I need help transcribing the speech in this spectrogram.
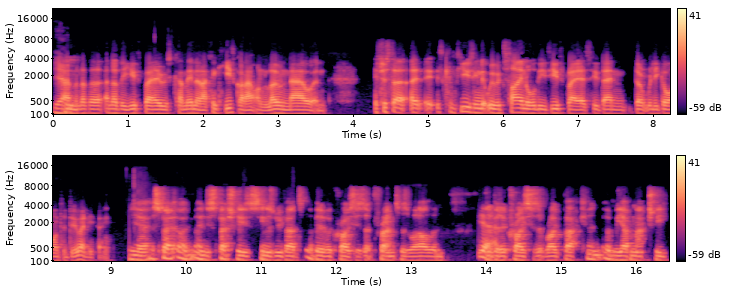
Yeah, um, another another youth player who's come in and I think he's gone out on loan now and it's just a, it's confusing that we would sign all these youth players who then don't really go on to do anything. Yeah, especially, especially as soon as we've had a bit of a crisis at front as well, and yeah. a bit of crisis at right back, and, and, we haven't actually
